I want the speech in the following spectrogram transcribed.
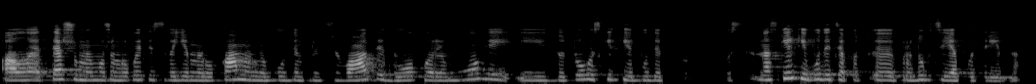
але те, що ми можемо робити своїми руками, ми будемо працювати до перемоги і до того, скільки буде наскільки буде ця е, продукція потрібна.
